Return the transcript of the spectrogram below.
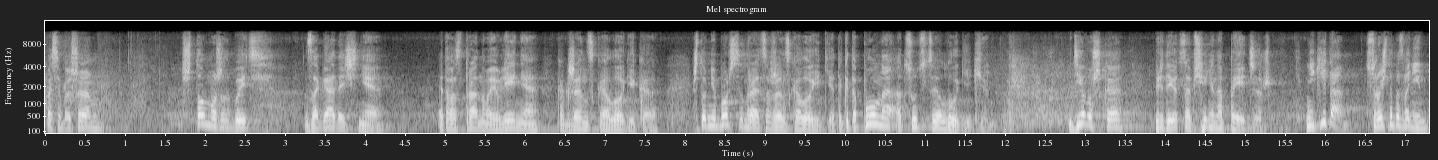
Спасибо большое. Что может быть загадочнее этого странного явления, как женская логика? Что мне больше всего нравится в женской логике, так это полное отсутствие логики. Девушка передает сообщение на пейджер. Никита, срочно позвони.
